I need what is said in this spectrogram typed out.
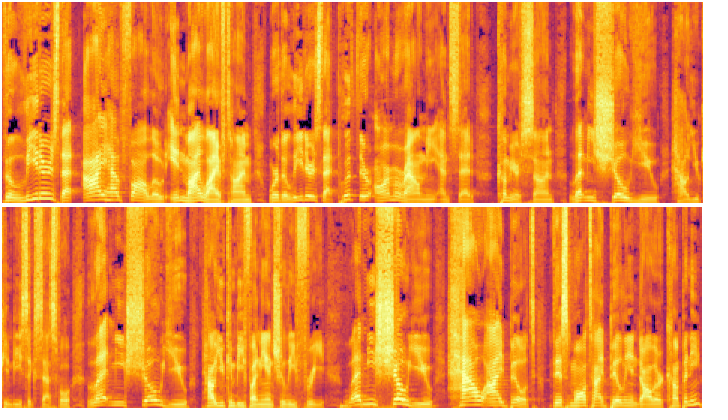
the leaders that I have followed in my lifetime were the leaders that put their arm around me and said, Come here, son. Let me show you how you can be successful. Let me show you how you can be financially free. Let me show you how I built this multi billion dollar company.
